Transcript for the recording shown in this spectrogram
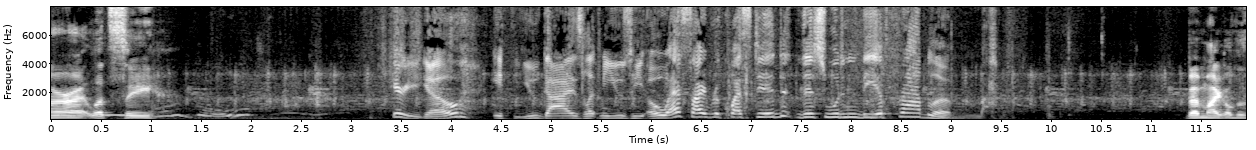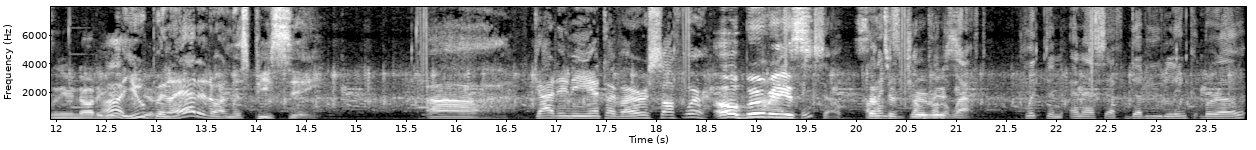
All right, let's see. Here you go. If you guys let me use the OS I requested, this wouldn't be a problem. Bet Michael doesn't even know how to use it. Ah, you've computer. been at it on this PC. Ah, got any antivirus software? Oh, boobies! I think so. Behind this Censored junk on the left. Clicked an NSFW link, bro.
